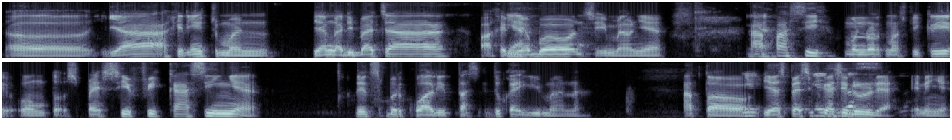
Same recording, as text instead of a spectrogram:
uh, ya akhirnya cuman yang nggak dibaca, akhirnya yeah. bounce emailnya. Yeah. Apa sih menurut Mas Fikri untuk spesifikasinya leads berkualitas itu kayak gimana? Atau ya, ya spesifikasi jelas, dulu deh ininya.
